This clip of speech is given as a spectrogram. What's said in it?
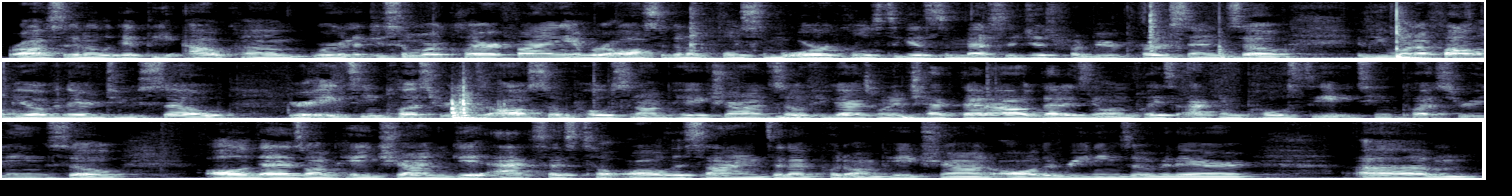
We're also going to look at the outcome. We're going to do some more clarifying, and we're also going to pull some oracles to get some messages from your person. So if you want to follow me over there, do so. Your 18 plus reading is also posted on Patreon. So if you guys want to check that out, that is the only place I can post the 18 plus reading. So all of that is on Patreon. You get access to all the signs that I put on Patreon, all the readings over there. Um,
